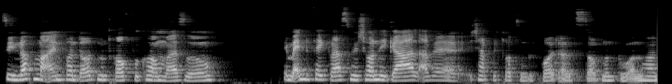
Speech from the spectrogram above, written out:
sie nochmal einen von Dortmund drauf bekommen. Also im Endeffekt war es mir schon egal, aber ich habe mich trotzdem gefreut, als Dortmund gewonnen hat.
